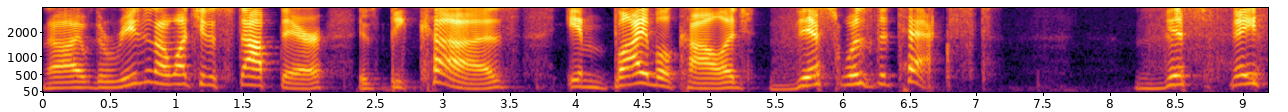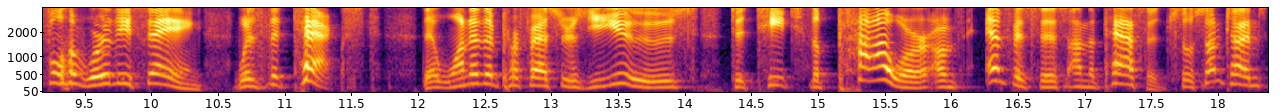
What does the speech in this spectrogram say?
Now, the reason I want you to stop there is because in Bible college, this was the text. This faithful and worthy saying was the text that one of the professors used to teach the power of emphasis on the passage. So sometimes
